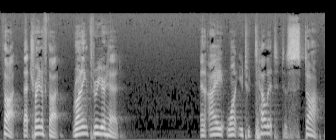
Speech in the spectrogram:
thought, that train of thought, running through your head. And I want you to tell it to stop.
